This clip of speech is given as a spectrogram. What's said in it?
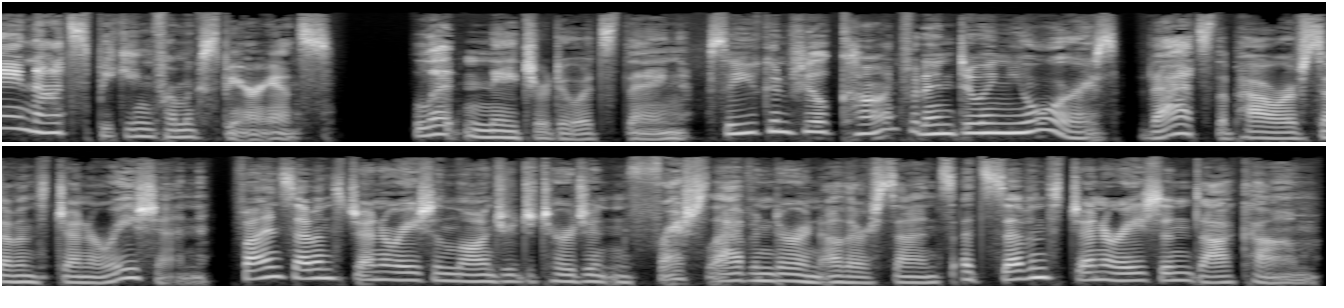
not speaking from experience. Let nature do its thing so you can feel confident doing yours. That's the power of seventh generation. Find seventh generation laundry detergent in fresh lavender and other scents at seventhgeneration.com.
